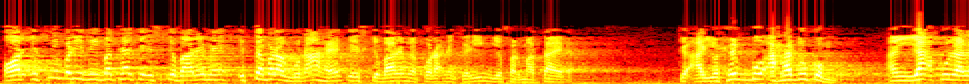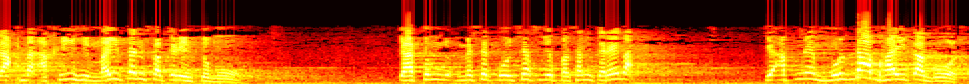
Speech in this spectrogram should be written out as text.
اور اتنی بڑی غیبت ہے کہ اس کے بارے میں اتنا بڑا گناہ ہے کہ اس کے بارے میں قرآن کریم یہ فرماتا ہے کہ آیوحب احدکم ان یاکل الحم اخیہ میتن فکری تم کیا تم میں سے کوئی شخص یہ پسند کرے گا کہ اپنے مردہ بھائی کا گوشت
